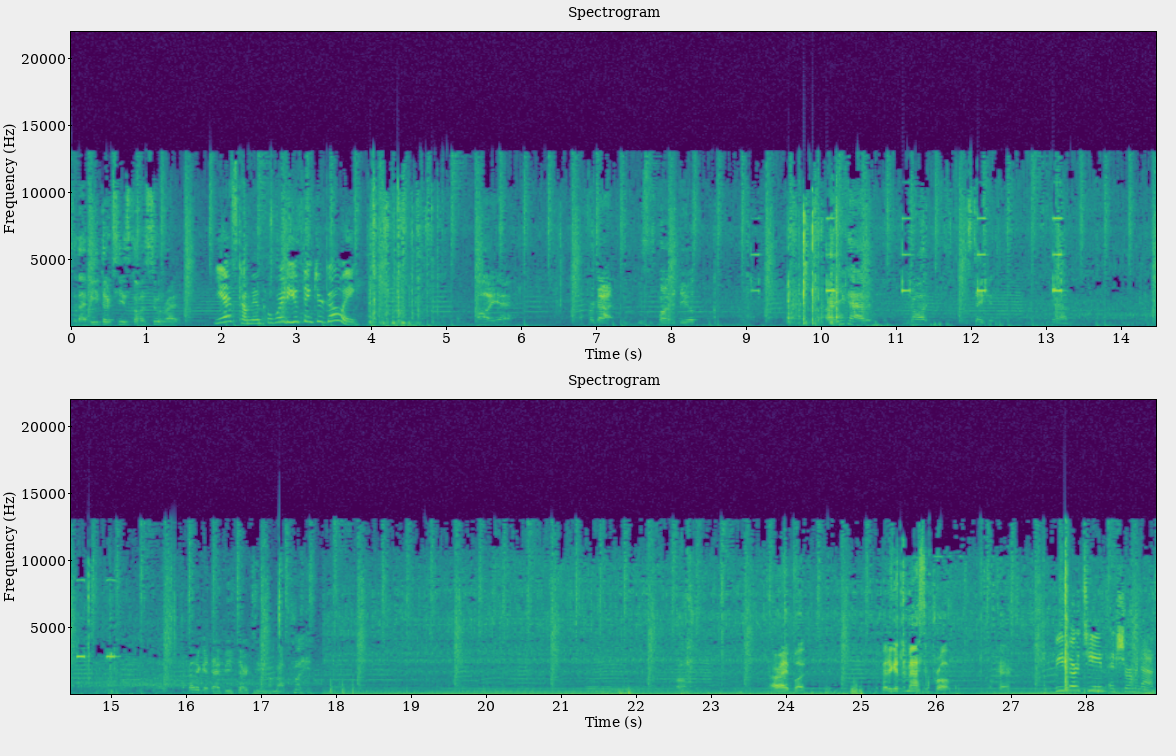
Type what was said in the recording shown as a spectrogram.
So that V13 is coming soon, right? Yes, come in, but where do you think you're going? Oh yeah, I forgot. This is part of the deal. All right, you can have it. You know what? Let's take it. Better get that V13. I'm not playing. Oh. All right, but better get the Master Pro. Okay. V13 and Sherman S.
